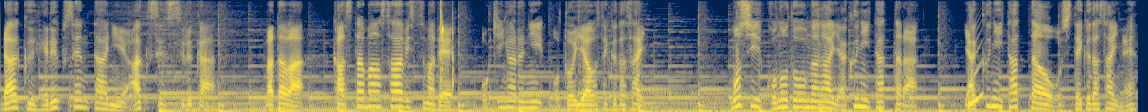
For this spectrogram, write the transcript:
ラークヘルプセンターにアクセスするかまたはカスタマーサービスまでお気軽にお問い合わせください。もしこの動画が役に立ったら役に立ったを押してくださいね。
